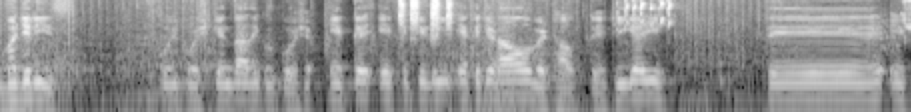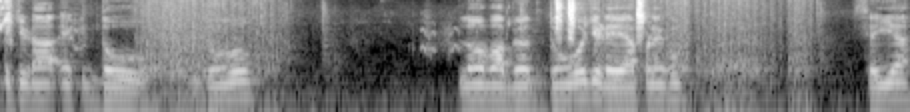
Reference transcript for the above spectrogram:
ਬਜਰੀਸ। ਕੋਈ ਕੁਛ ਕਹਿੰਦਾ ਤੇ ਕੋਈ ਕੁਛ। ਇੱਕ ਇੱਕ ਚਿੜੀ, ਇੱਕ ਚਿੜਾ ਉਹ ਬੈਠਾ ਉੱਤੇ, ਠੀਕ ਹੈ ਜੀ? ਤੇ ਇੱਕ ਚਿੜਾ, ਇੱਕ, ਦੋ ਦੋ। ਲੋ ਬਾਬਿਓ, ਦੋ ਜਿਹੜੇ ਆਪਣੇ ਕੋਲ। ਸਹੀ ਆ।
